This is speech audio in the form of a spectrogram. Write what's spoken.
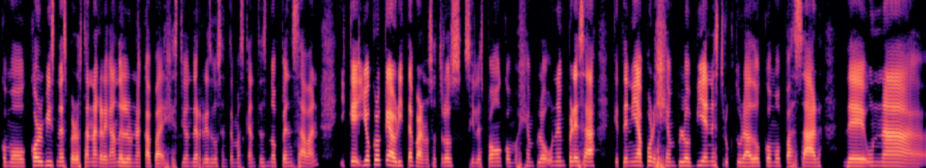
como core business, pero están agregándole una capa de gestión de riesgos en temas que antes no pensaban y que yo creo que ahorita para nosotros, si les pongo como ejemplo, una empresa que tenía, por ejemplo, bien estructurado cómo pasar de una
